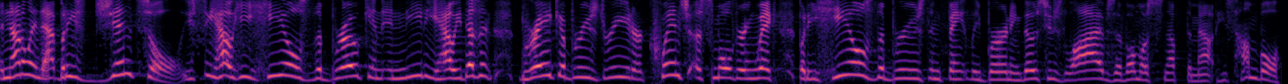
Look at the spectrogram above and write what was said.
And not only that, but he's gentle. You see how he heals the broken and needy, how he doesn't break a bruised reed or quench a smoldering wick, but he heals the bruised and faintly burning, those whose lives have almost snuffed them out. He's humble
